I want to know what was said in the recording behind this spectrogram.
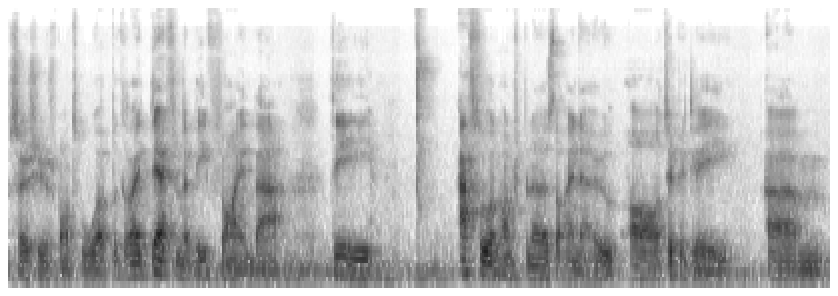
socially responsible work, because I definitely find that the affluent entrepreneurs that I know are typically um,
